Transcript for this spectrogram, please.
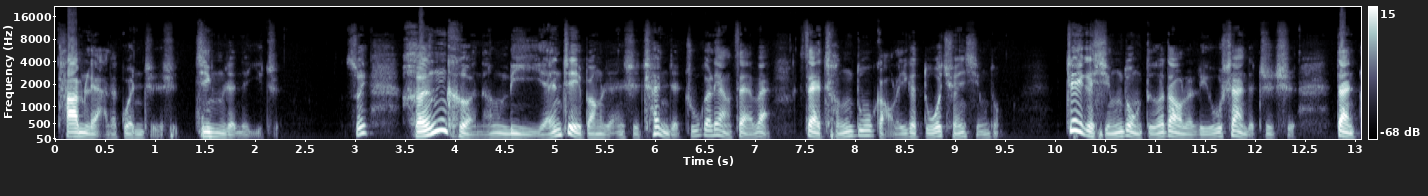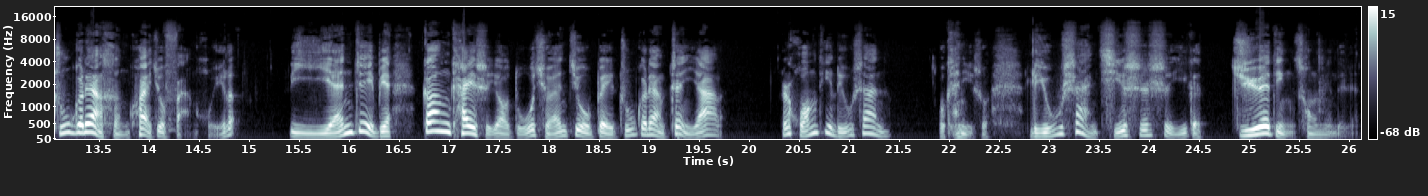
他们俩的官职是惊人的一致。所以很可能李严这帮人是趁着诸葛亮在外，在成都搞了一个夺权行动。这个行动得到了刘禅的支持，但诸葛亮很快就返回了。李严这边刚开始要夺权，就被诸葛亮镇压了。而皇帝刘禅呢？我跟你说，刘禅其实是一个绝顶聪明的人。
